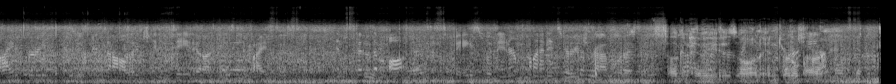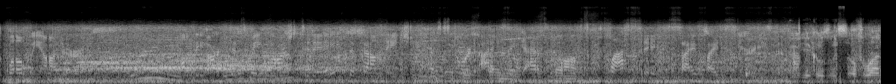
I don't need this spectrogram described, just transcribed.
libraries of human knowledge and data on these devices and send them off into space with interplanetary travelers Falcon Heavy is on internal power. well beyond Earth. On the Arch that's being launched today, the Foundation has stored Isaac Asimov's classic sci-fi series that Vehicles in self-align.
